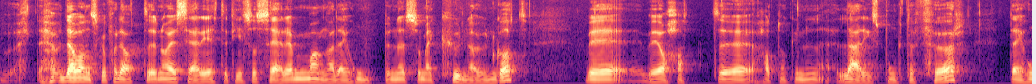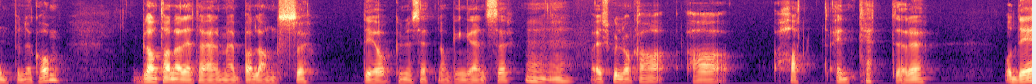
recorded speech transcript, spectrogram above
det er vanskelig, for når jeg ser i ettertid, så ser jeg mange av de humpene som jeg kunne ha unngått ved, ved å ha hatt, uh, hatt, noen læringspunkter før de humpene kom. Blant annet dette her med balanse. Det å kunne sette noen grenser. Mm. Og jeg skulle nok ha, ha, hatt en tettere Og det,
